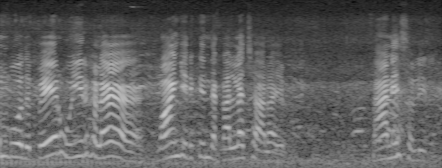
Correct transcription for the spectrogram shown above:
ஒம்பது பேர் உயிர்களை வாங்கியிருக்கு இந்த கள்ளச்சாராயம். நானே சொல்லிடுறேன்.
